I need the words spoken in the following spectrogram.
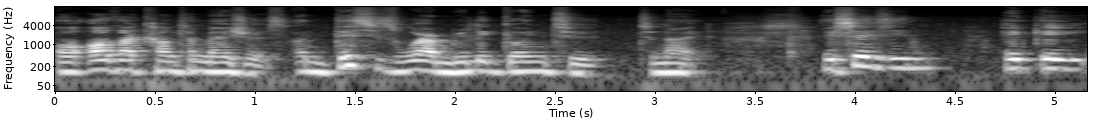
or other countermeasures, and this is where I'm really going to tonight. It says in a, a,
